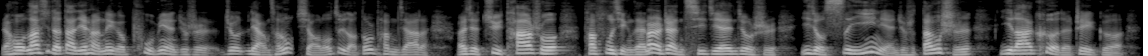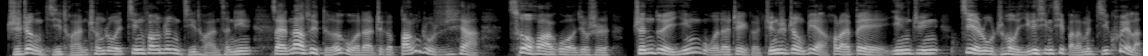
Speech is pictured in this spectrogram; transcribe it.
然后拉希德大街上那个铺面就是就两层小楼，最早都是他们家的。而且据他说，他父亲在二战期间，就是一九四一年，就是当时伊拉克的这个执政集团，称之为金方正集团，曾经在纳粹德国的这个帮助之下，策划过就是针对英国的这个军事政变。后来被英军介入之后，一个星期把他们击溃了。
